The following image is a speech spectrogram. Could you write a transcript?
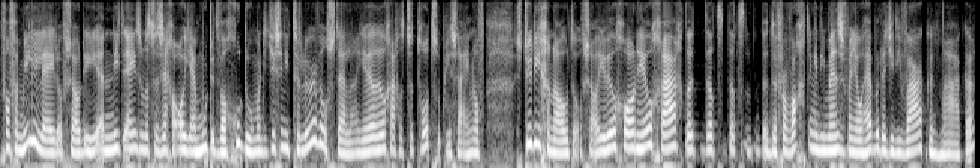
van familieleden of zo. Die, en niet eens omdat ze zeggen, oh, jij moet het wel goed doen. Maar dat je ze niet teleur wil stellen. Je wil heel graag dat ze trots op je zijn. Of studiegenoten of zo. Je wil gewoon heel graag dat, dat, dat de verwachtingen die mensen van jou hebben, dat je die waar kunt maken.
